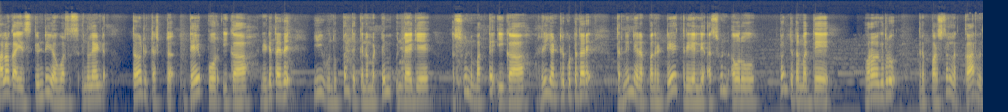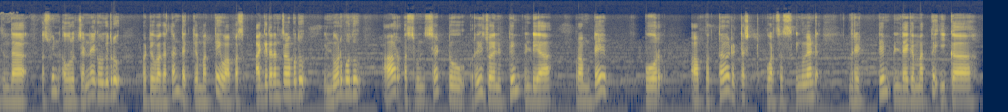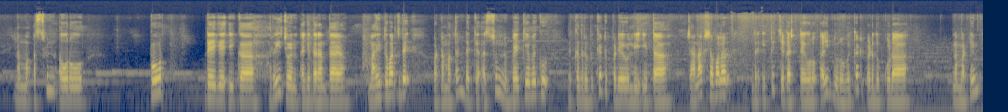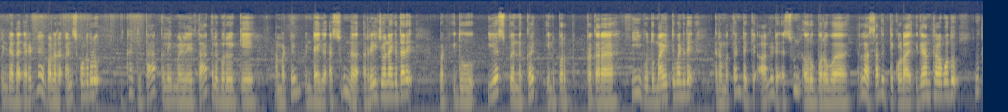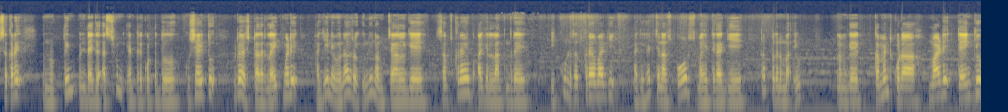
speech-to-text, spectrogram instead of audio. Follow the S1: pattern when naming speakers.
S1: Hello guys India versus England third test day four ಈಗ ನಡೀತಾ ಇದೆ. ಈ ಒಂದು ಪಂದ್ಯಕ್ಕೆ ನಮ್ಮ ಟೀಮ್ ಇಂಡಿಯಾಗೆ ಅಶ್ವಿನ್ ಮತ್ತೆ ಈಗ ರೀ ಎಂಟ್ರಿ ಕೊಟ್ಟಿದ್ದಾರೆ. ಅದರ ನಿನ್ನೇನಪ್ಪ ಅಂದರೆ ಡೇ ತ್ರೀಯಲ್ಲಿ ಅಶ್ವಿನ್ ಅವರು ಪಂದ್ಯದ ಮಧ್ಯೆ ಹೊರಹೋಗಿದ್ರು. ಅದರ ಪರ್ಸನಲ್ ಕಾರಣದಿಂದ ಅಶ್ವಿನ್ ಅವರು ಚೆನ್ನೈಗೆ ಹೋಗಿದ್ರು. ಬಟ್ ಇವಾಗ ತಂಡಕ್ಕೆ ಮತ್ತೆ ವಾಪಸ್ ಆಗಿದ್ದಾರೆ ಅಂತ ಹೇಳ್ಬೋದು. ಇಲ್ಲಿ ನೋಡ್ಬೋದು, R Ashwin set to rejoin team India from day four of third test versus England ಅಂದರೆ ಟೀಮ್ ಇಂಡಿಯಾಗೆ ಮತ್ತೆ ಈಗ ನಮ್ಮ ಅಶ್ವಿನ್ ಅವರು ಫೋರ್ತ್ ಡೇಗೆ ಈಗ ರೀಜಾಯಿನ್ ಆಗಿದ್ದಾರೆ ಅಂತ ಮಾಹಿತಿ ಬರ್ತಿದೆ ಬಟ್ ನಮ್ಮ ತಂಡಕ್ಕೆ ಅಶ್ವಿನ್ ಬೇಕೇ ಬೇಕು. ಯಾಕಂದರೆ ವಿಕೆಟ್ ಪಡೆಯುವಲ್ಲಿ ಈತ ಚಾಣಾಕ್ಷ ಬಾಲರ್ ಅಂದರೆ ಇತ್ತೀಚೆಗಷ್ಟೇ ಅವರು ಐದುನೂರು ವಿಕೆಟ್ ಪಡೆದು ಕೂಡ ನಮ್ಮ ಟೀಮ್ ಇಂಡಿಯಾದ ಎರಡನೇ ಬಾಲರ್ ಅನಿಸ್ಕೊಂಡಿದ್ರು ಹೀಗಾಗಿ ದಾಖಲೆ ಮೇಲೆ ದಾಖಲೆ ಬರೋಕ್ಕೆ ನಮ್ಮ ಟೀಮ್ ಇಂಡಿಯಾಗೆ ಅಶ್ವಿನ್ ರೀಜಾಯಿನ್ ಆಗಿದ್ದಾರೆ. ಬಟ್ ಇದು S P N correct info ಪ್ರಕಾರ ಈ ಒಂದು ಮಾಹಿತಿ ಬಂದಿದೆ. ನಮ್ಮ ತಂಡಕ್ಕೆ ಆಲ್ರೆಡಿ ಅಶ್ವಿನ್ ಅವರು ಬರುವ ಎಲ್ಲ ಸಾಧ್ಯತೆ ಕೂಡ ಇದೆ ಅಂತ ಹೇಳ್ಬೋದು. ವೀಕ್ಷಕರೇ, ಇನ್ನು ಟೀಮ್ ಇಂಡಿಯಾಗೆ ಅಶ್ವಿನ್ ಎಂಟ್ರಿ ಕೊಟ್ಟದ್ದು ಖುಷಿಯಾಯಿತು ವಿಡಿಯೋ ಇಷ್ಟ ಆದರೆ ಲೈಕ್ ಮಾಡಿ. ಹಾಗೆ ನೀವು ಏನಾದರೂ ಇನ್ನೂ ನಮ್ಮ ಚಾನಲ್ಗೆ ಸಬ್ಸ್ಕ್ರೈಬ್ ಆಗಿಲ್ಲ ಅಂತಂದರೆ ಈ ಕೂಡಲೇ ಸಬ್ಸ್ಕ್ರೈಬ್ ಆಗಿ, ಹಾಗೆ ಹೆಚ್ಚಿನ ಸ್ಪೋರ್ಟ್ಸ್ ಮಾಹಿತಿಗಾಗಿ ತಪ್ಪದೆ ನಮ್ಮ ನಮಗೆ ಕಮೆಂಟ್ ಕೂಡ ಮಾಡಿ. Thank you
